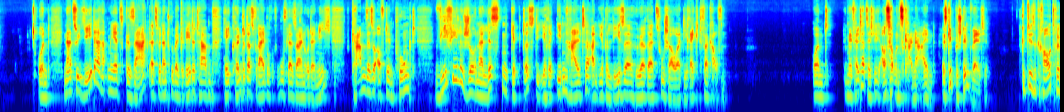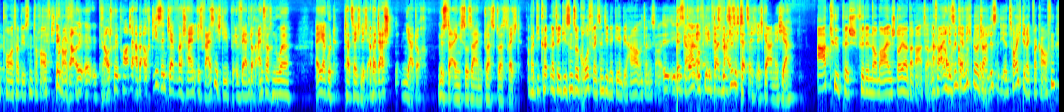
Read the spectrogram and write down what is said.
Und nahezu jeder hat mir jetzt gesagt, als wir dann drüber geredet haben, hey, könnte das Freiberufler sein oder nicht, kamen wir so auf den Punkt, wie viele Journalisten gibt es, die ihre Inhalte an ihre Leser, Hörer, Zuschauer direkt verkaufen? Und mir fällt tatsächlich außer uns keiner ein. Es gibt bestimmt welche. Es gibt diese Krautreporter, die sind doch auf Stimmt, Kraut, äh, Krautreporter, aber auch die sind ja wahrscheinlich, ich weiß nicht, die werden doch einfach nur, äh, ja gut, tatsächlich, aber da, ja doch, müsste eigentlich so sein, du hast, du hast recht. Aber die könnten natürlich, die sind so groß, vielleicht sind die eine GmbH und dann ist auch, äh, das, egal, auf jeden das Fall. Das weiß ich tatsächlich gar nicht, ja atypisch für den normalen Steuerberater. Und vor allem, auch, wir sind ja nicht nur genau. Journalisten, die ihr Zeug direkt verkaufen,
